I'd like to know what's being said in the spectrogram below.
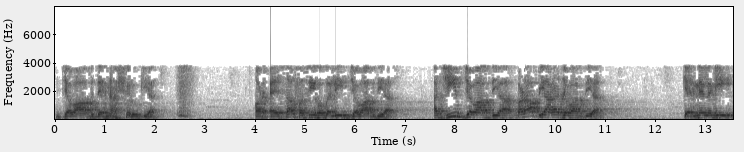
جواب دینا شروع کیا اور ایسا فصیح و بلیغ جواب دیا، عجیب جواب دیا، بڑا پیارا جواب دیا۔ کہنے لگی،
